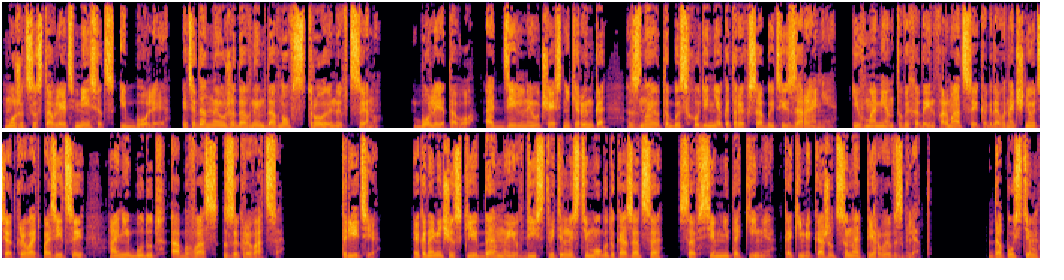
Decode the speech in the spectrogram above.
может составлять месяц и более. Эти данные уже давным-давно встроены в цену. Более того, отдельные участники рынка знают об исходе некоторых событий заранее и в момент выхода информации, когда вы начнете открывать позиции, они будут об вас закрываться. Третье. Экономические данные в действительности могут оказаться совсем не такими, какими кажутся на первый взгляд. Допустим,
